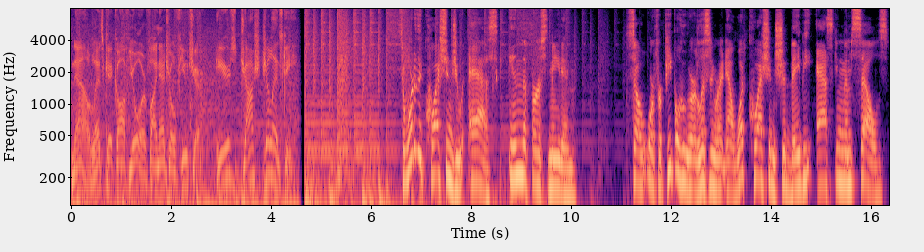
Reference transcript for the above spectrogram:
Now, let's kick off your financial future. Here's Josh Jalinski. So, what are the questions you ask in the first meeting? So, or for people who are listening right now, what questions should they be asking themselves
